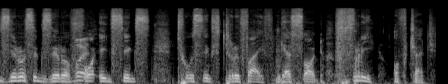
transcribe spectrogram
060 4862635 ngesonto free of charge.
